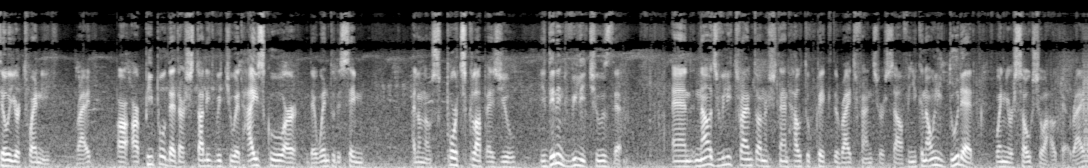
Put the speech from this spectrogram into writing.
till you're 20, right, are, are people that are studied with you at high school or they went to the same, I don't know, sports club as you. You didn't really choose them. And now it's really trying to understand how to pick the right friends yourself. And you can only do that when you're social out there, right?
